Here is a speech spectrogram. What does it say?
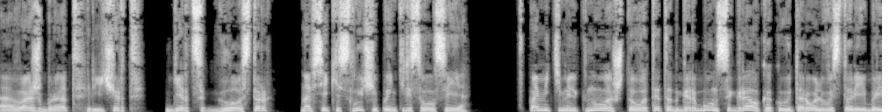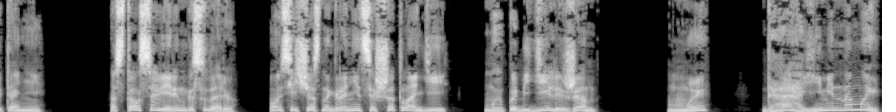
А ваш брат, Ричард, герцог Глостер, на всякий случай поинтересовался я. В памяти мелькнуло, что вот этот горбун сыграл какую-то роль в истории Британии. Остался верен государю. Он сейчас на границе с Шотландией. Мы победили, Жан, «Мы?» «Да, именно мы»,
